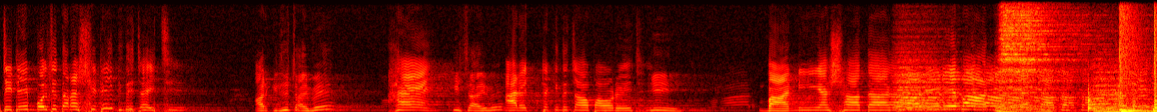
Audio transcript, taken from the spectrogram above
যেটাই বলছে তারা সেটাই দিতে চাইছে। আর কিছু চাইবে? হ্যাঁ। কি চাইবে? আর একটা কিন্তু চাওয়া পাওয়া রয়েছে। কি? বানিয়া সাদা ঘরে রে বানিয়া সাদা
